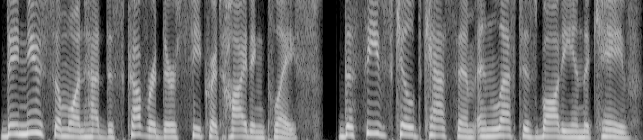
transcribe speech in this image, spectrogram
They knew someone had discovered their secret hiding place. The thieves killed Kasim and left his body in the cave.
